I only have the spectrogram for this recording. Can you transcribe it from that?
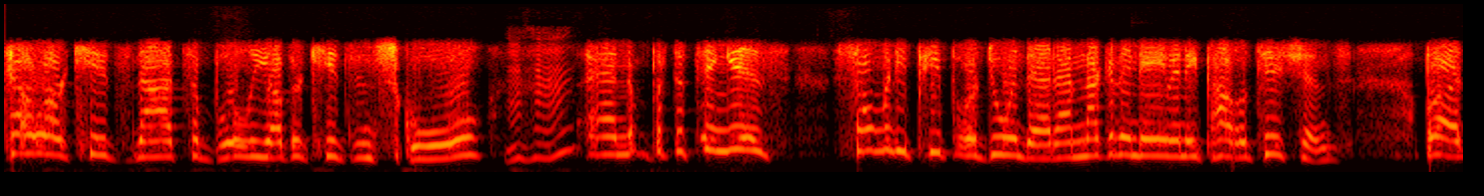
tell our kids not to bully other kids in school, mm-hmm. and but the thing is, so many people are doing that. I'm not going to name any politicians, but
